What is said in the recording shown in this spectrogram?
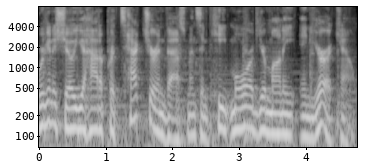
We're going to show you how to protect your investments and keep more of your money in your account.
